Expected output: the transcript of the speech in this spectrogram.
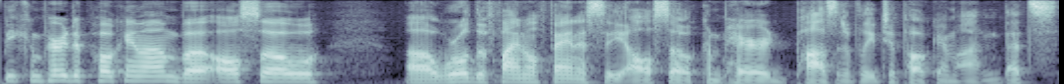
be compared to Pokemon, but also uh, World of Final Fantasy also compared positively to Pokemon. That's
